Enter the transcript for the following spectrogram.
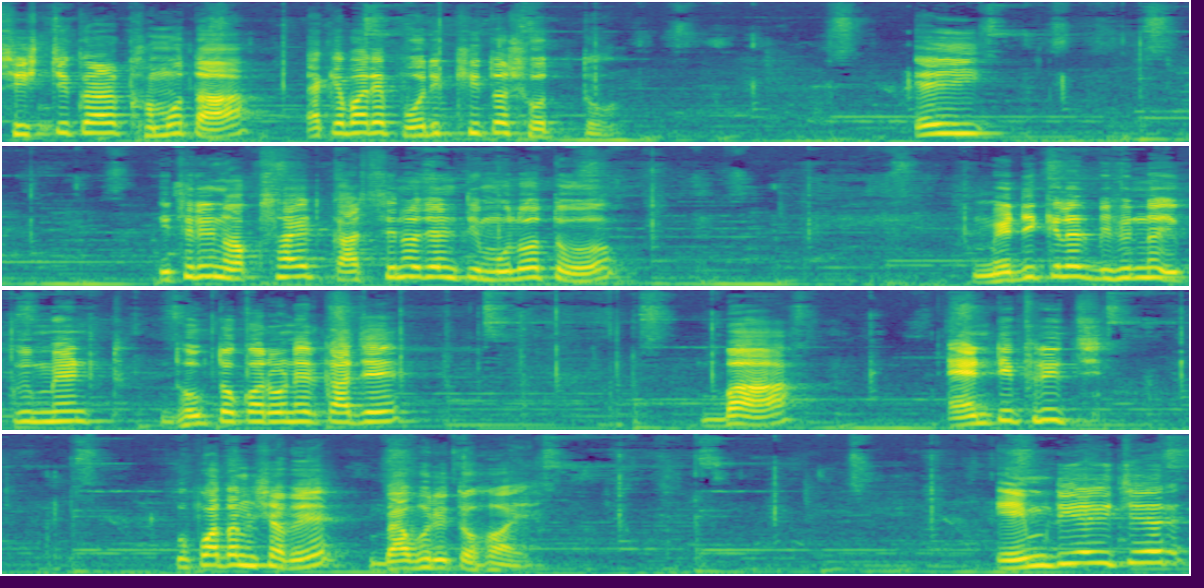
সৃষ্টি করার ক্ষমতা একেবারে পরীক্ষিত সত্য। এই ইথিলিন অক্সাইড কার্সিনোজেনটি মূলত মেডিকেলের বিভিন্ন ইকুইপমেন্ট ধৌতকরণের কাজে বা অ্যান্টিফ্রিজ উপাদান হিসাবে ব্যবহৃত হয়। এমডিএইচের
